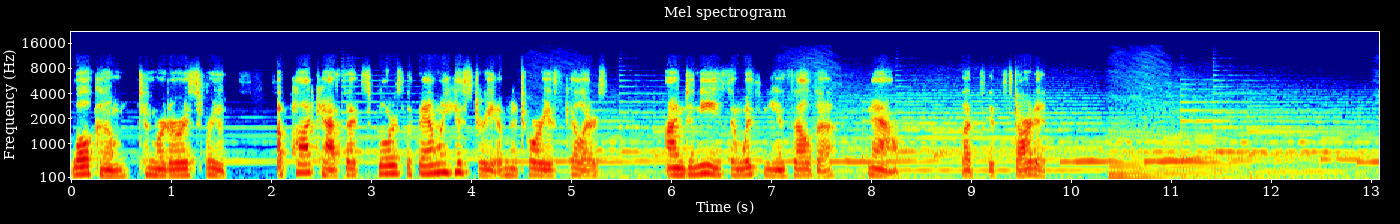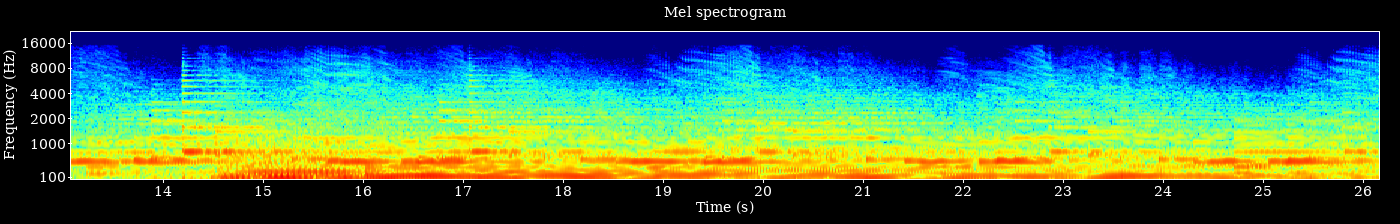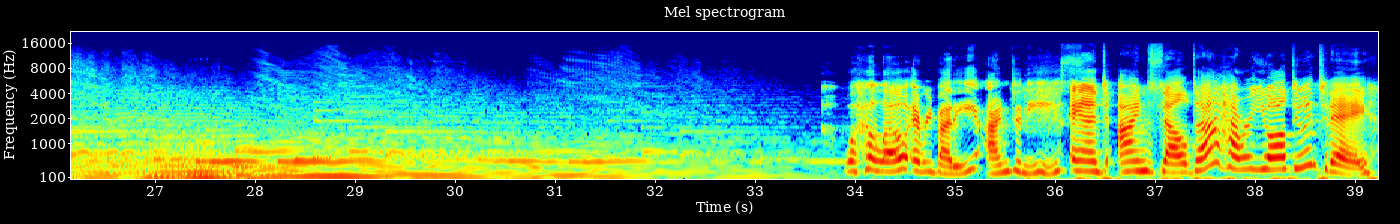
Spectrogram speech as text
Welcome to Murderous Roots, a podcast that explores the family history of notorious killers. I'm Denise, and with me is Zelda. Now, let's get started. Well, hello, everybody. I'm Denise. And I'm Zelda. How are you all doing today?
